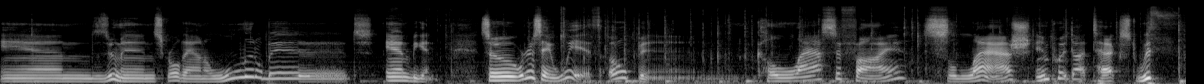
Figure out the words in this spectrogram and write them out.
and zoom in, scroll down a little bit and begin. So we're going to say with open classify slash input.text with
